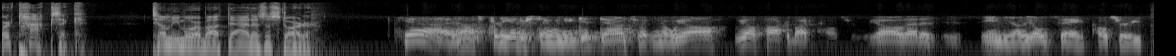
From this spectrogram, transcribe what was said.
or toxic. Tell me more about that as a starter. Yeah, no, it's pretty interesting when you get down to it. You know, we all we all talk about culture. We all that is, is seen. You know, the old saying, "Culture eats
